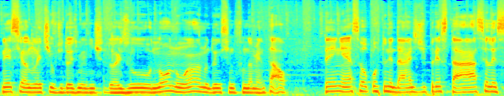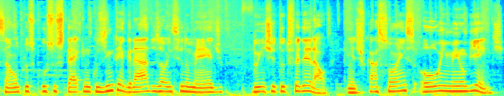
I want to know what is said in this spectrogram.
nesse ano letivo de 2022 o nono ano do ensino fundamental, têm essa oportunidade de prestar a seleção para os cursos técnicos integrados ao ensino médio do Instituto Federal, em edificações ou em meio ambiente.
